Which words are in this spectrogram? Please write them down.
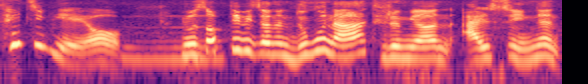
새 집이에요. 음. 요 서브디비전은 누구나 들으면 알 수 있는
